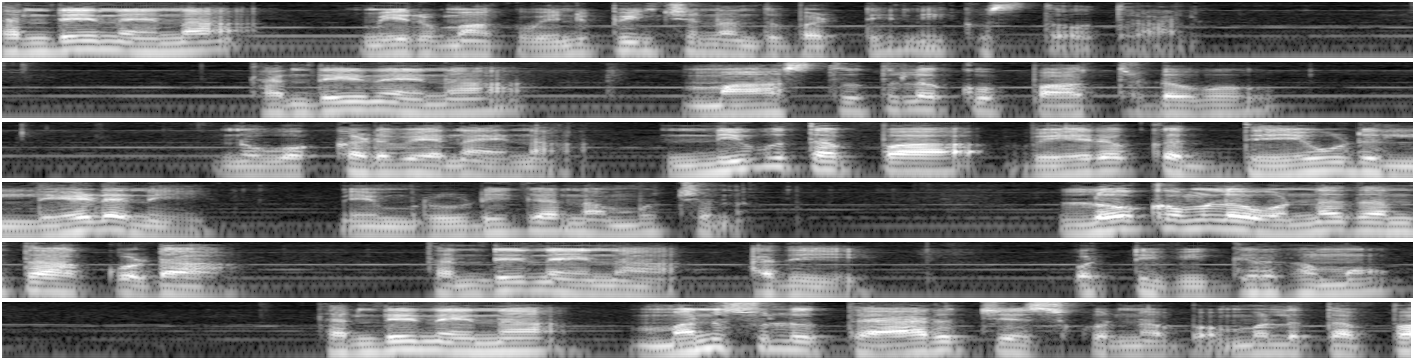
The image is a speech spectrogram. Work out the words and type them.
తండ్రినైనా మీరు మాకు వినిపించినందు బట్టి నీకు స్తోత్రాలు. తండ్రినైనా మా స్థుతులకు పాత్రుడవు. నువ్వు ఒక్కడివేనైనా నీవు తప్ప వేరొక దేవుడు లేడని మేము రూఢిగా నమ్ముచున్నాం. లోకంలో ఉన్నదంతా కూడా తండ్రినైనా అది ఒట్టి విగ్రహము. తండ్రినైనా మనుషులు తయారు చేసుకున్న బొమ్మలు తప్ప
